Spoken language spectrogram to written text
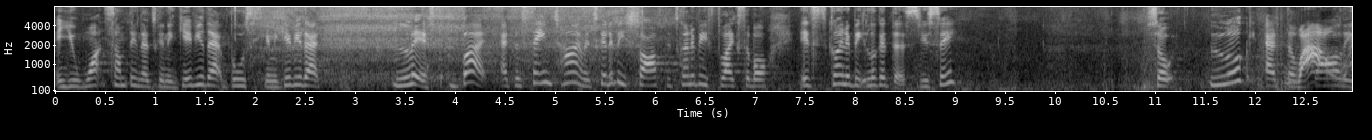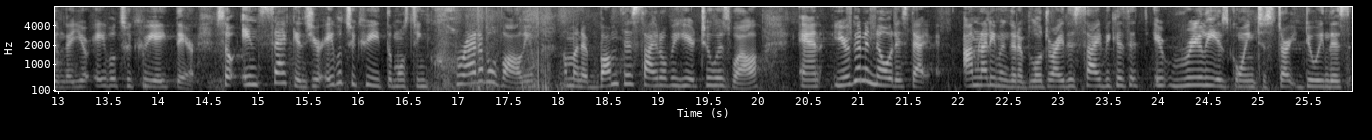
and you want something that's gonna give you that boost, it's gonna give you that lift, but at the same time, it's gonna be soft, it's gonna be flexible, it's going to be, look at this, you see? So look at the wow. volume that you're able to create there. So in seconds, you're able to create the most incredible volume. I'm gonna bump this side over here too as well. And you're gonna notice that I'm not even gonna blow dry this side because it, it really is going to start doing this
